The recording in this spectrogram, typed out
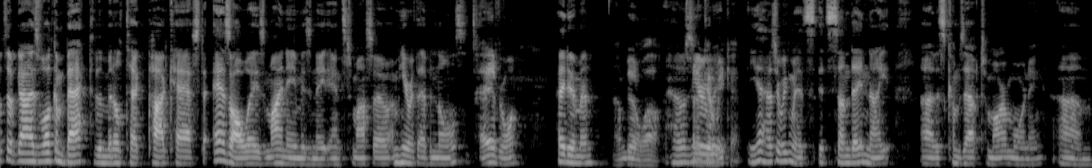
What's up, guys? Welcome back to the Middle Tech Podcast. As always, my name is Nate Anstomaso. I'm here with Evan Knowles. Hey everyone, How you doing, man? I'm doing well. How's It's been your a good week- weekend. Yeah, how's your week, man? It's it's Sunday night. Uh, this comes out tomorrow morning. Um,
